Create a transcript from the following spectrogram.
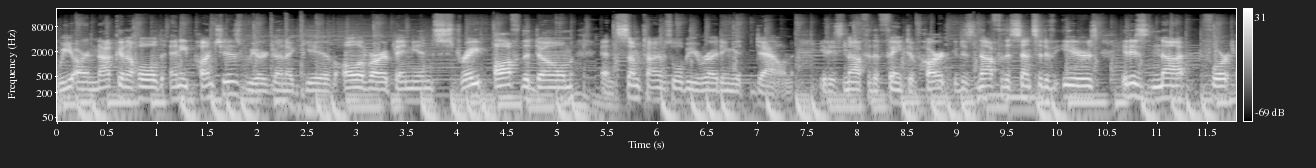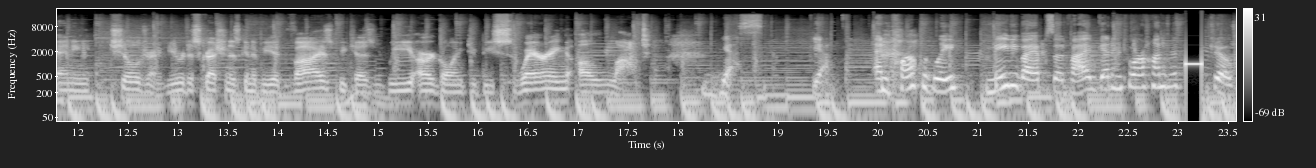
We are not going to hold any punches. We are going to give all of our opinions straight off the dome, and sometimes we'll be writing it down. It is not for the faint of heart. It is not for the sensitive ears. It is not for any children. Viewer discretion is going to be advised because we are going to be swearing a lot. Yes. Yeah. And possibly, maybe by episode five, getting to our 100th joke.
